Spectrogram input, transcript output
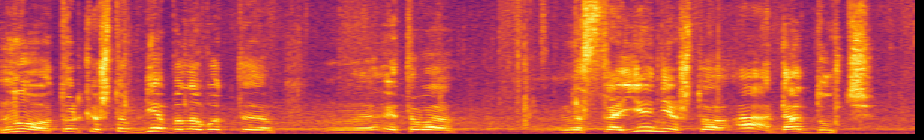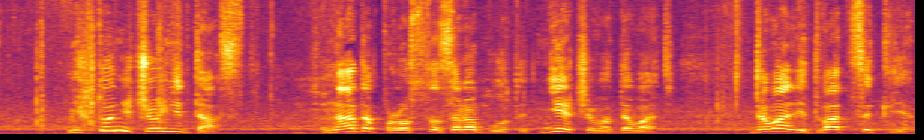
Но только чтобы не было вот э, этого настроения, что а, дадут. Никто ничего не даст. Надо просто заработать. Нечего давать. Давали 20 лет.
